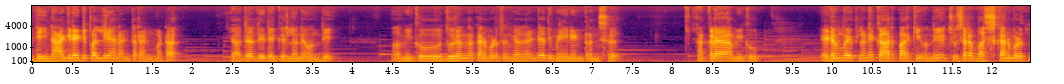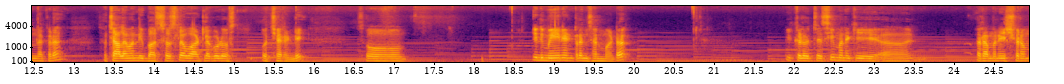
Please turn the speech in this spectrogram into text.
ఇది నాగిరెడ్డిపల్లి అని అంటారనమాట యాదాద్రి దగ్గరలోనే ఉంది. మీకు దూరంగా కనబడుతుంది కదండి అది మెయిన్ ఎంట్రన్స్ అక్కడ మీకు ఎడం వైపులోనే కార్ పార్కింగ్ ఉంది. చూసారా బస్ కనబడుతుంది అక్కడ. సో చాలామంది బస్సెస్లో వాటిలో కూడా వచ్చారండి. సో ఇది మెయిన్ ఎంట్రన్స్ అనమాట ఇక్కడ వచ్చేసి మనకి రమణేశ్వరం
